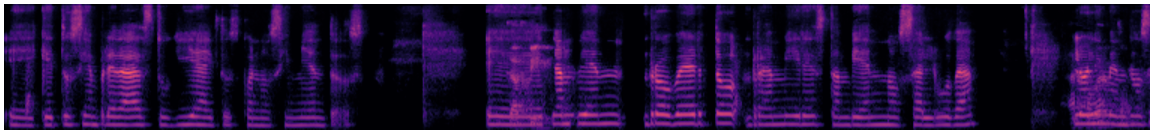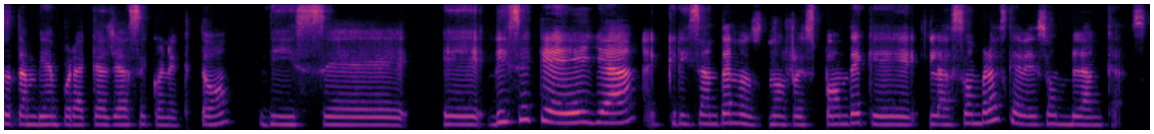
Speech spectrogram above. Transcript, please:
eh, que tú siempre das, tu guía y tus conocimientos. También Roberto Ramírez también nos saluda. Ah, Loli Mendoza también por acá ya se conectó. Dice, eh, dice que ella, Crisanta, nos, nos responde que las sombras que ve son blancas.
